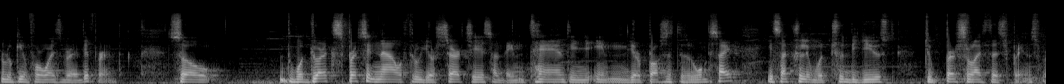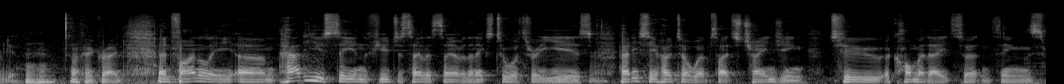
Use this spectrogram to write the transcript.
looking for is very different. So what you are expressing now through your searches and the intent in, in your process to the website is actually what should be used to personalize the experience for you. Mm -hmm. Okay, great. And finally, um, how do you see in the future, say let's say over the next two or three years, mm -hmm. how do you see hotel websites changing to accommodate certain things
